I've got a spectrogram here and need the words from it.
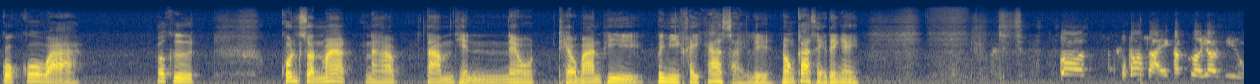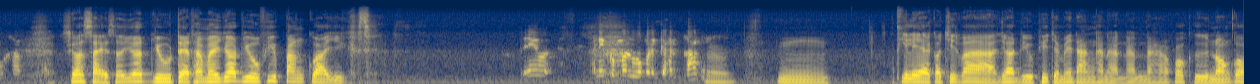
โกโกวาก็คือคนส่วนมากนะครับ ตามเห็นแนวแถวบ้านพี่ไม่มีใครกล้าใส่เลย น้องกล้าใส่ได้ไง ก็ต้องใส่ครับเพื่อยอดวิวครับเสื้อใส่เสื้อยอดวิวแต่ทำไมยอดวิวพี่ปังกว่าอีกนี่อันนี้ก็ไม่รู้เหมือนกันครับอืมที่แรกก็คิดว่ายอดวิวพี่จะไม่ดังขนาดนั้นนะครับ ก็คือน้องก็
